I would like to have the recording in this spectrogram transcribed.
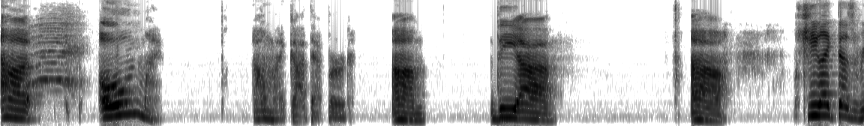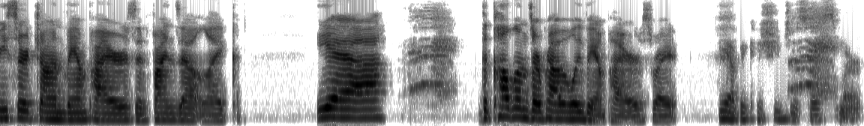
uh oh my oh my god that bird um the uh uh she like does research on vampires and finds out like, yeah, the Cullens are probably vampires, right? Yeah, because she's just so smart.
